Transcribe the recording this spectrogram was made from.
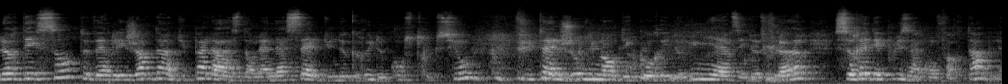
Leur descente vers les jardins du palace dans la nacelle d'une grue de construction, fût-elle joliment décorée de lumières et de fleurs, serait des plus inconfortables.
